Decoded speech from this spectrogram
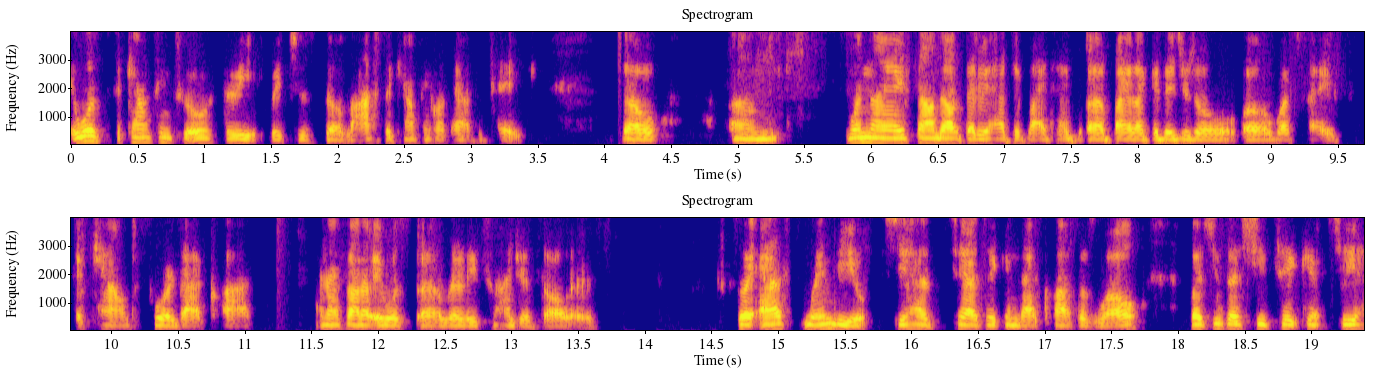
it was accounting 203, which is the last accounting class I had to take. So um, when I found out that we had to buy uh, buy like a digital uh, website account for that class, and I found out it was uh, literally two hundred dollars. So I asked Wendy; she had she had taken that class as well, but she said she taken she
